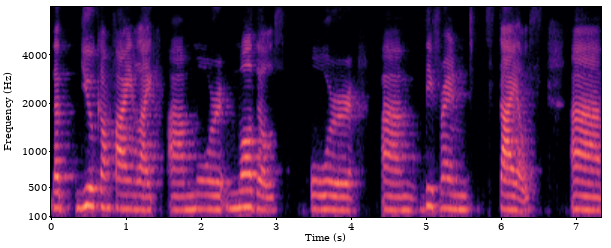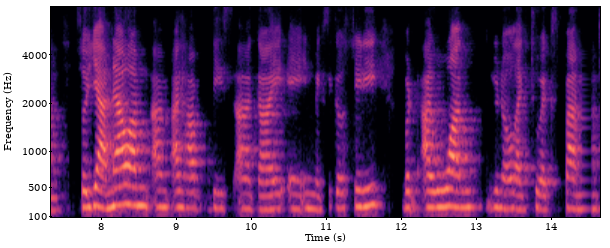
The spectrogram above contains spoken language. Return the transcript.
that you can find like uh, more models or um, different styles. Um, so yeah, now I'm, I'm i have this uh, guy in Mexico City, but I want you know like to expand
